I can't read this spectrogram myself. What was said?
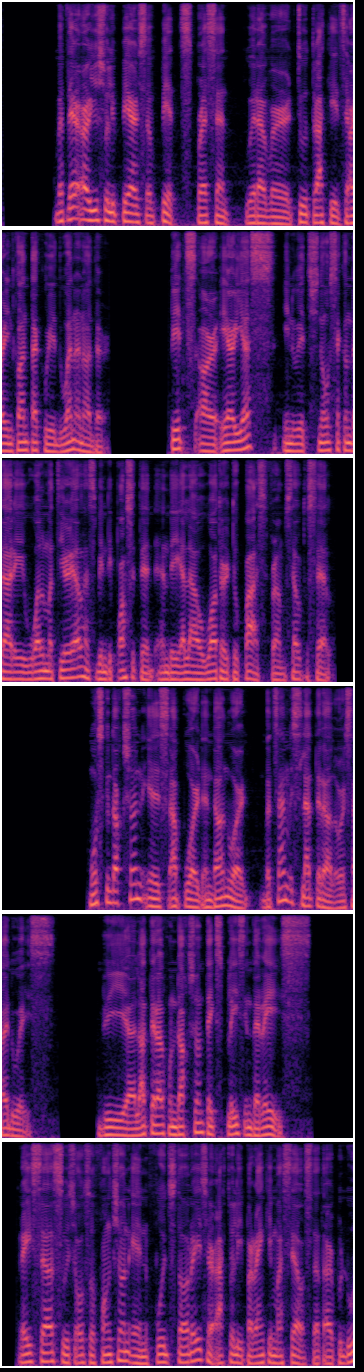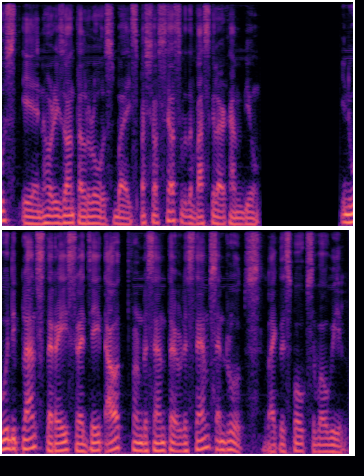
but there are usually pairs of pits present wherever two tracheids are in contact with one another. Pits are areas in which no secondary wall material has been deposited and they allow water to pass from cell to cell. Most conduction is upward and downward, but some is lateral or sideways. The uh, lateral conduction takes place in the rays. Ray cells which also function in food storage are actually parenchyma cells that are produced in horizontal rows by special cells of the vascular cambium. In woody plants, the rays radiate out from the center of the stems and roots, like the spokes of a wheel.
